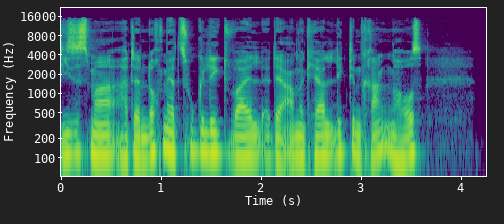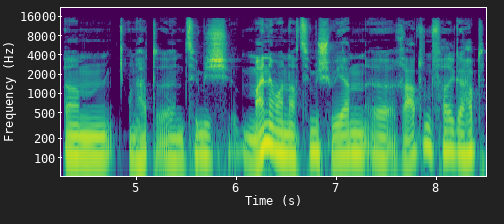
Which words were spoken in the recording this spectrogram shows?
Dieses Mal hat er noch mehr zugelegt, weil der arme Kerl liegt im Krankenhaus ähm, und hat einen ziemlich, meiner Meinung nach, ziemlich schweren äh, Radunfall gehabt.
